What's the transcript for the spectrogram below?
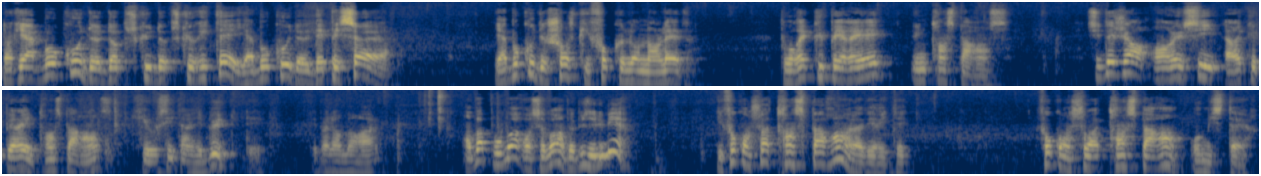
Donc il y a beaucoup d'obscurité, il y a beaucoup d'épaisseur, il y a beaucoup de choses qu'il faut que l'on enlève pour récupérer une transparence. Si déjà on réussit à récupérer une transparence, qui est aussi un des buts des, valeurs morales, on va pouvoir recevoir un peu plus de lumière. Il faut qu'on soit transparent à la vérité. Il faut qu'on soit transparent au mystère.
